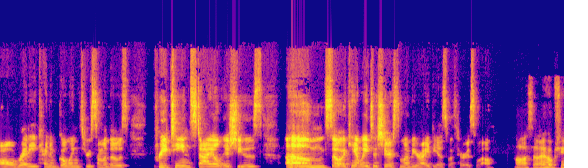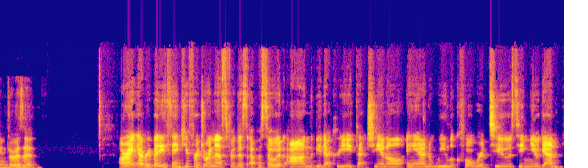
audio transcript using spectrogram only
already kind of going through some of those preteen style issues. Um, so I can't wait to share some of your ideas with her as well. Awesome. I hope she enjoys it. All right, everybody, thank you for joining us for this episode on the Be That Create That channel. And we look forward to seeing you again.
